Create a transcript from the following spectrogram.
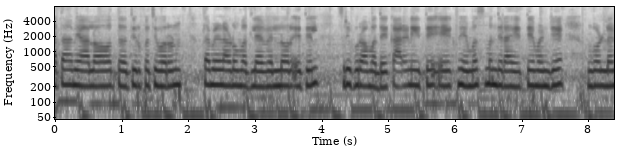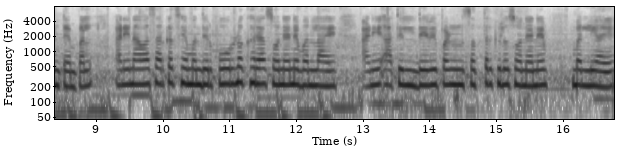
आता आम्ही आलो आहोत तिरुपतीवरून तामिळनाडूमधल्या वेल्लोर येथील श्रीपुरामध्ये. कारण इथे एक फेमस मंदिर आहे ते म्हणजे गोल्डन टेम्पल. आणि नावासारखंच हे मंदिर पूर्ण खऱ्या सोन्याने बनलं आहे आणि आतील देवी पण सत्तर किलो सोन्याने बनली आहे.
